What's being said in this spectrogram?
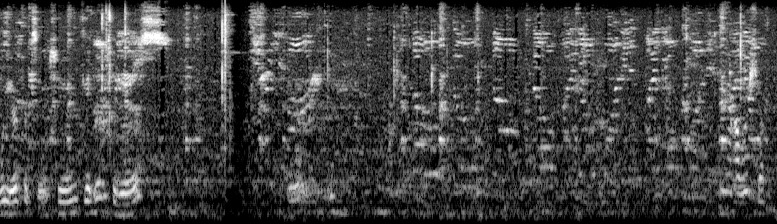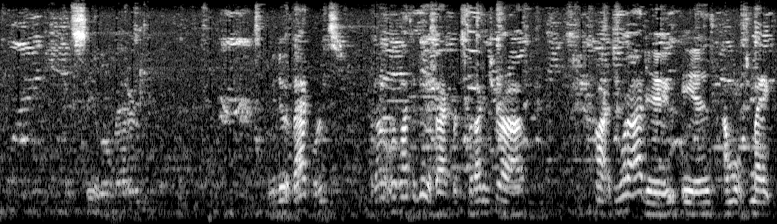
we are fixing to get into this. I could see a little better. We do it backwards. I don't know if I can do it backwards, but I can try. Alright, so what I do is I want to make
